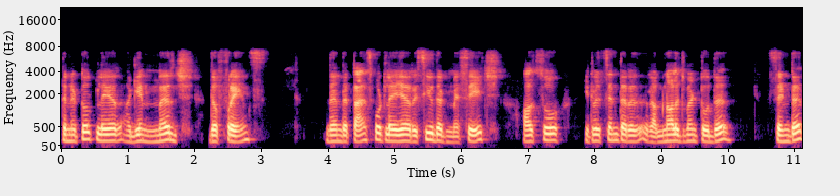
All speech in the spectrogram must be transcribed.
The network layer again merge the frames. Then the transport layer receive that message. Also it will send the acknowledgement to the sender,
